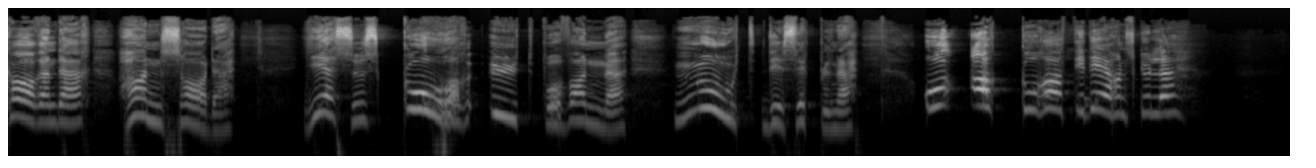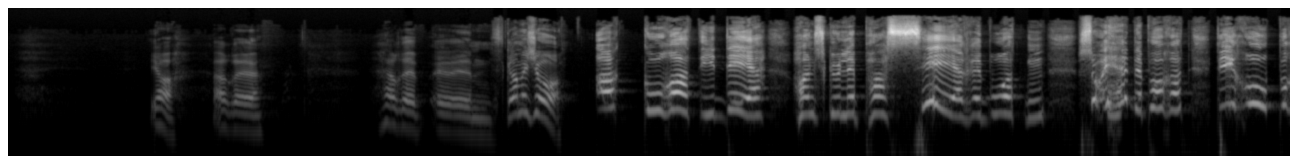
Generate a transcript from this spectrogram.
karen der, han sa det. Jesus går ut på vannet mot disiplene. Og akkurat idet han skulle Ja, her, eh, her eh, Skal vi se. Akkurat idet han skulle passere båten, så er det bare at de roper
